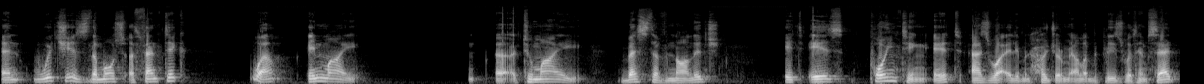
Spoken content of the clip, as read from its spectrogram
And which is the most authentic? Well, in my uh, to my best of knowledge, it is pointing it, as Wa'il ibn Hujr, may Allah be pleased with him, said,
